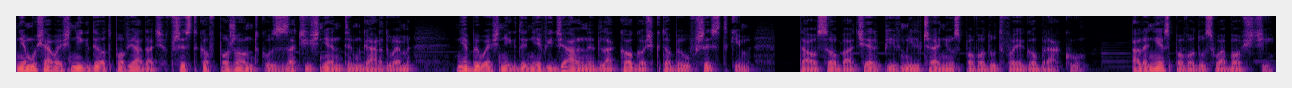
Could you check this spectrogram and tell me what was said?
Nie musiałeś nigdy odpowiadać wszystko w porządku z zaciśniętym gardłem. Nie byłeś nigdy niewidzialny dla kogoś, kto był wszystkim. Ta osoba cierpi w milczeniu z powodu twojego braku, ale nie z powodu słabości.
